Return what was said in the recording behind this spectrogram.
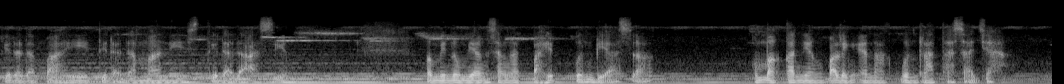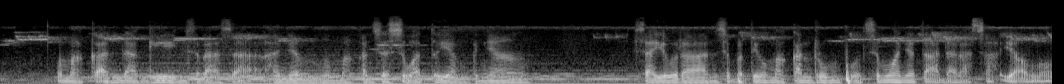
Tidak ada pahit tidak ada manis tidak ada asin. Meminum yang sangat pahit pun biasa. Memakan yang paling enak pun rata saja. Memakan daging serasa hanya memakan sesuatu yang kenyang. Sayuran seperti memakan rumput semuanya tak ada rasa. Ya Allah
